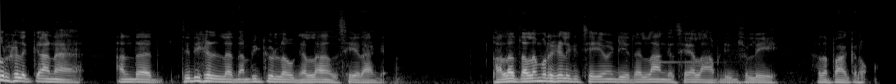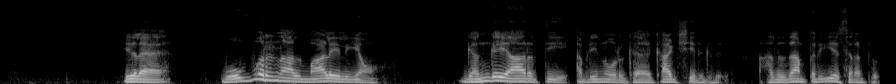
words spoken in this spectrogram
முன்னோர்களுக்கான அந்த திதிகளில் நம்பிக்கையுள்ளவங்க எல்லாம் அதை செய்கிறாங்க. பல தலைமுறைகளுக்கு செய்ய வேண்டியதெல்லாம் அங்கே செய்யலாம் அப்படின்னு சொல்லி அதை பார்க்குறோம். இதில் ஒவ்வொரு நாள் மாலையிலையும் கங்கை ஆரத்தி அப்படின்னு ஒரு க காட்சி இருக்குது. அதுதான் பெரிய சிறப்பு.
